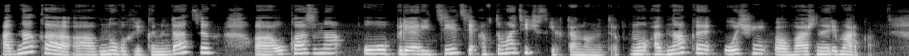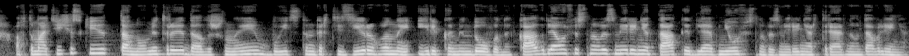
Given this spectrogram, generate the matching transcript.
Однако а, в новых рекомендациях а, указано о приоритете автоматических тонометров. Но, однако, очень а, важная ремарка. Автоматические тонометры должны быть стандартизированы и рекомендованы как для офисного измерения, так и для внеофисного измерения артериального давления.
